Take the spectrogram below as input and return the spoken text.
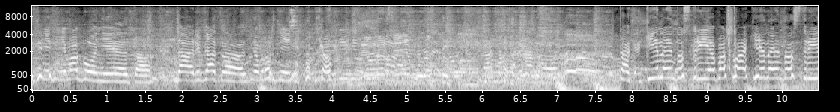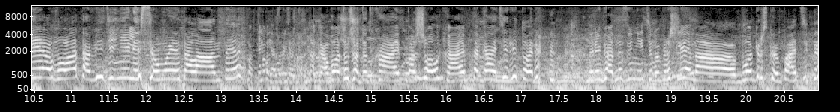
извините, не могу не это. Да, ребята, с днем рождения. Так, киноиндустрия пошла, киноиндустрия, вот, объединились умы и таланты. Так, а вот уже тут хайп пошел, хайп, такая территория. Ну, ребят, ну извините, вы пришли на блогерскую пати.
